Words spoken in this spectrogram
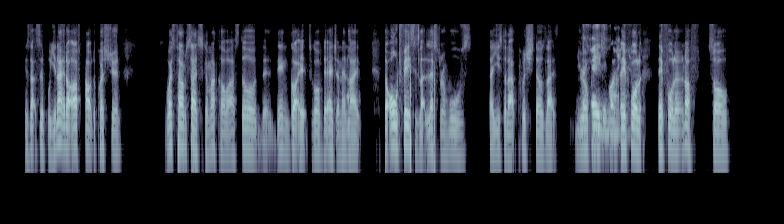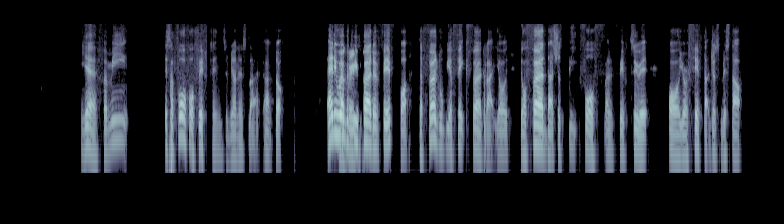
It's that simple. United are off, out the question. West Ham side Scamacca, but I still they, they ain't got it to go off the edge. And then like the old faces like Leicester and Wolves that used to like push those like Europa fading, spots, they've fallen they've fallen off. So yeah, for me, it's a four for fifteen, to be honest. Like I don't anywhere between third and fifth, but the third will be a fake third. Like your your third that's just beat fourth and fifth to it, or your fifth that just missed out.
